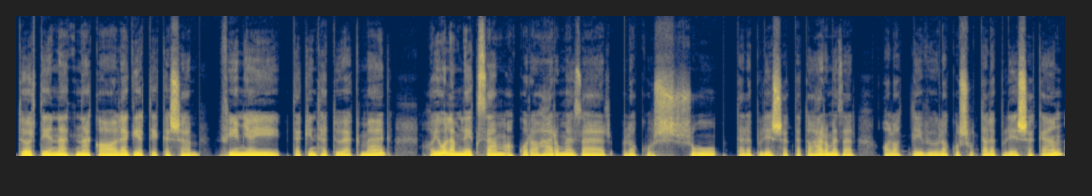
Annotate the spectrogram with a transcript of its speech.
történetnek a legértékesebb filmjei tekinthetőek meg. Ha jól emlékszem, akkor a 3000 lakosú települések, tehát a 3000 alatt lévő lakosú településeken,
